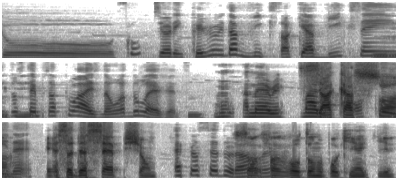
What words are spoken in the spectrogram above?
do Senhor Incrível e da Vix. Só que a Vixen Uhum. dos tempos atuais, não a do Legends. Hum, A Mary. Mari. saca ok, só. né? Essa Deception, É procedural, só né? fa- voltando um pouquinho aqui.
